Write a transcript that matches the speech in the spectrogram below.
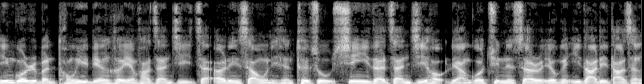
英国、日本同意联合研发战机，在二零三五年前推出新一代战机后，两国去年十二月又跟意大利达成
